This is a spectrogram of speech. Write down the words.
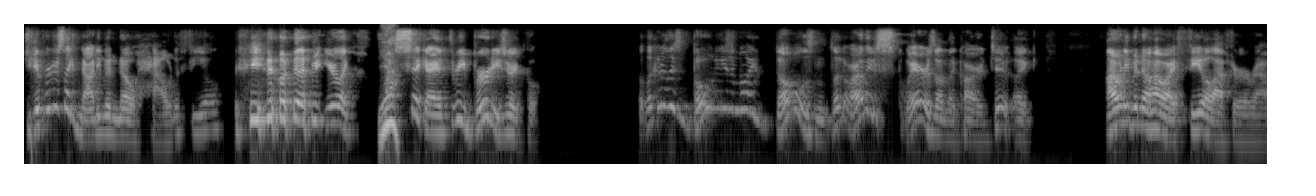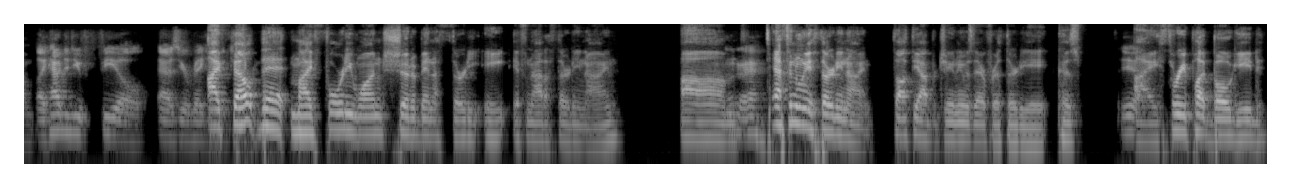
do you ever just like not even know how to feel? you know what I mean? You're like, Yeah. I'm sick. I had three birdies. You're like, but, look at all these bogeys and like doubles and look, why are these squares on the card too? Like, I don't even know how I feel after a round. Like, how did you feel as you're making? I felt turn? that my 41 should have been a 38, if not a 39. Um, Okay. definitely a 39. Thought the opportunity was there for a 38 because Yeah. I three putt bogeyed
